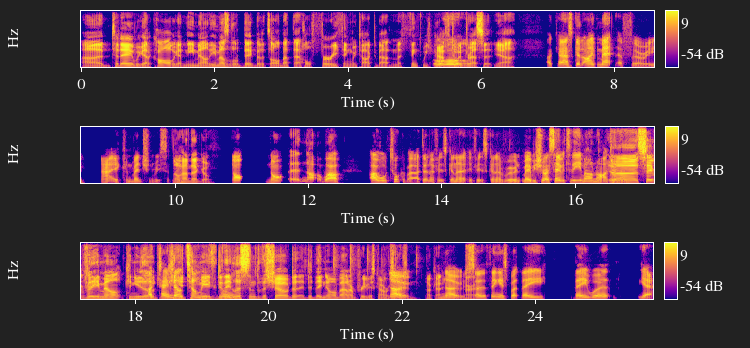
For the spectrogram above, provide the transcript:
Uh, today we got a call, we got an email. The email's a little big, but it's all about that whole furry thing we talked about, and I think we have to Oh. address it. Yeah. Okay, that's good. I met a furry at a convention recently. Oh, how'd that go? not, not, uh, not. Well, I will talk about. it. I don't know if it's gonna, if it's gonna ruin. Maybe should I save it to the email? or Not. I. Uh, save it for the email. Can you Okay, can you tell me? tease. Do they Oh. listen to the show? Did, did they know about our previous conversation? No. Okay. No. All right. So the thing is, but they, they were, yeah.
